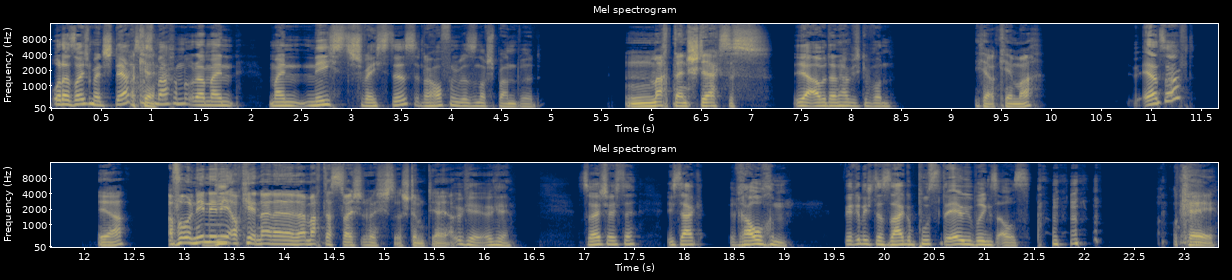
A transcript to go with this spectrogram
oder soll ich mein Stärkstes Okay. machen oder mein, mein nächstschwächstes in der Hoffnung, dass es noch spannend wird? Mach dein stärkstes. Ja, aber dann habe ich gewonnen. Ja, okay, mach. Ernsthaft? Ja. Obwohl, nee, nee, nee, okay, nein, nein, nein, dann mach das zweitschwächste. Stimmt, ja, ja. Okay, okay. Zweitschwächste. Ich sag Rauchen. Während ich das sage, pustet er übrigens aus. Okay.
